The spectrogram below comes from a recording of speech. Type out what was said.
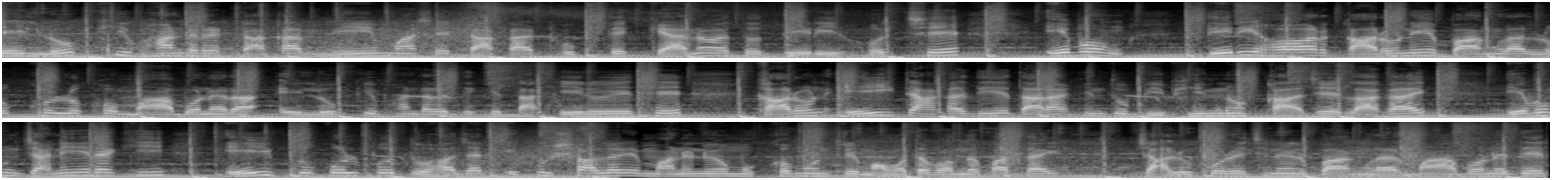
সেই লক্ষ্মী ভাণ্ডারের টাকা মে মাসে টাকা ঢুকতে কেন এত দেরি হচ্ছে? এবং দেরি হওয়ার কারণে বাংলার লক্ষ লক্ষ মা বোনেরা এই লক্ষ্মী ভাণ্ডারের দিকে তাকিয়ে রয়েছে। কারণ এই টাকা দিয়ে তারা কিন্তু বিভিন্ন কাজে লাগায় এবং জানিয়ে রাখি, এই প্রকল্প দু হাজার একুশ সালে মাননীয় মুখ্যমন্ত্রী মমতা বন্দ্যোপাধ্যায় চালু করেছিলেন বাংলার মা বোনেদের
